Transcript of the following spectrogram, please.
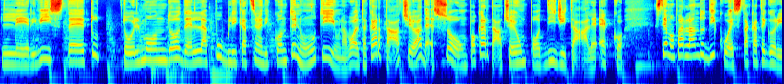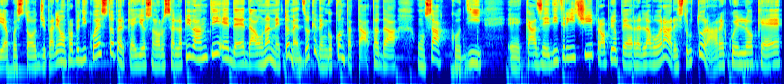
le riviste, tutto il mondo della pubblicazione di contenuti, una volta cartaceo, adesso un po' cartaceo e un po' digitale. Ecco, stiamo parlando di questa categoria quest'oggi, parliamo proprio di questo perché io sono Rossella Pivanti ed è da un annetto e mezzo che vengo contattata da un sacco di eh, case editrici proprio per lavorare e strutturare quello che è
